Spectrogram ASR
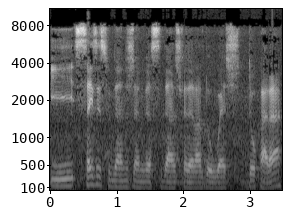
e 6 estudantes da Universidade Federal do Oeste do Pará,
